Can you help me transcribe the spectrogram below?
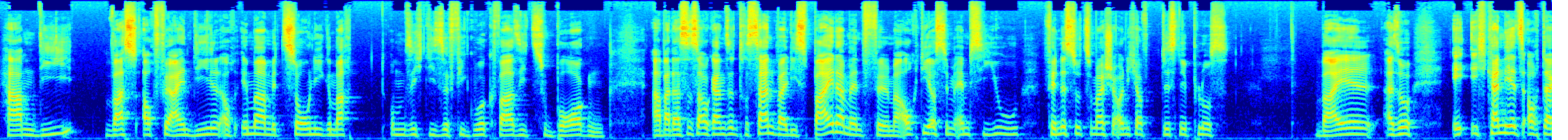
haben die, was auch für einen Deal auch immer mit Sony gemacht, um sich diese Figur quasi zu borgen. Aber das ist auch ganz interessant, weil die Spider-Man-Filme, auch die aus dem MCU, findest du zum Beispiel auch nicht auf Disney Plus. Weil, also, ich kann jetzt auch da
